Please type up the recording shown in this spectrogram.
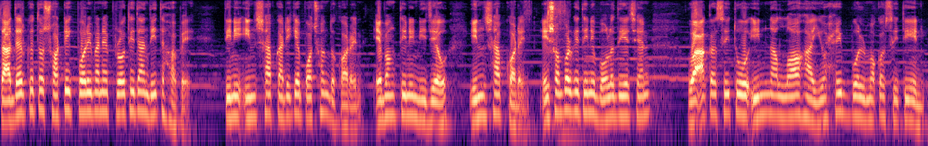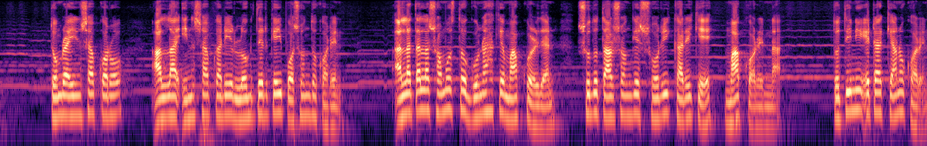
তাদেরকে তো সঠিক পরিমাণে প্রতিদান দিতে হবে। তিনি ইনসাফকারীকে পছন্দ করেন এবং তিনি নিজেও ইনসাফ করেন। এই সম্পর্কে তিনি বলে দিয়েছেন, ওয়া আকাশিত ইন্নাল্লাহা ইউহিব্বুল মকসিতিন। তোমরা ইনসাফ করো, আল্লাহ ইনসাফকারীর লোকদেরকেই পছন্দ করেন। আল্লাহ তাল্লাহ সমস্ত গুনাহকে মাফ করে দেন, শুধু তার সঙ্গে শরিককারীকে মাফ করেন না। তো তিনি এটা কেন করেন?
